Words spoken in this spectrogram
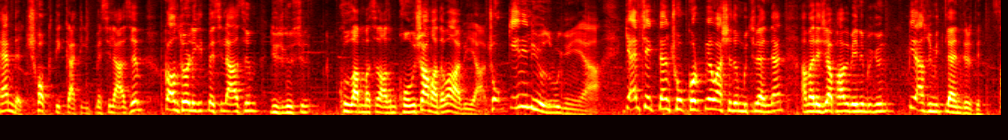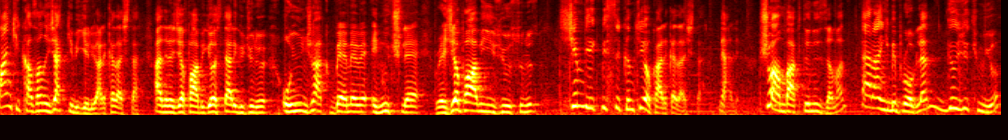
Hem de çok dikkatli gitmesi lazım. Kontrollü gitmesi lazım. Düzgün sül- kullanması lazım. Konuşamadım abi ya. Çok yeniliyoruz bugün ya. Gerçekten çok korkmaya başladım bu trenden. Ama Recep abi beni bugün biraz ümitlendirdi. Sanki kazanacak gibi geliyor arkadaşlar. Hadi Recep abi göster gücünü. Oyuncak BMW M3 ile Recep abi izliyorsunuz. Şimdilik bir sıkıntı yok arkadaşlar. Yani şu an baktığınız zaman herhangi bir problem gözükmüyor.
